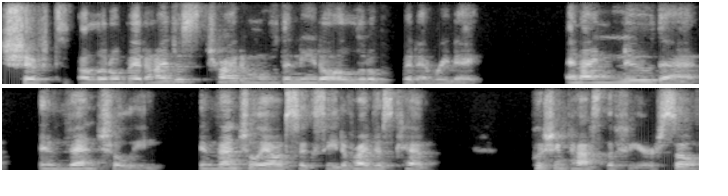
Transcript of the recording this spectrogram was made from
shift a little bit and I just try to move the needle a little bit every day. And I knew that eventually, eventually I would succeed if I just kept pushing past the fear. So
